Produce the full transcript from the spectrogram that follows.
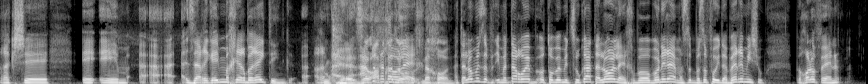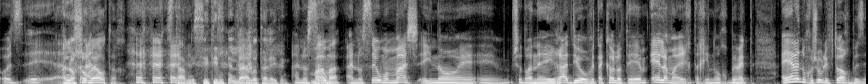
רק ש... אה, אה, זה הרגעים עם הכי הרבה רייטינג. כן, זהו, אף אחד לא, הולך. נכון. אתה לא מזפ... אם אתה רואה אותו במצוקה, אתה לא הולך, בוא נראה, בסוף הוא ידבר עם מישהו. בכל אופן, אני לא שומע אותך. סתם, ניסיתי להעלות את הרייטינג. הנושא הוא ממש אינו שדרני רדיו ותקלותיהם, אלא מערכת החינוך. באמת, היה לנו חשוב לפתוח בזה.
